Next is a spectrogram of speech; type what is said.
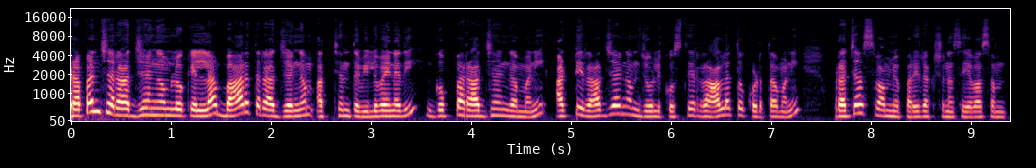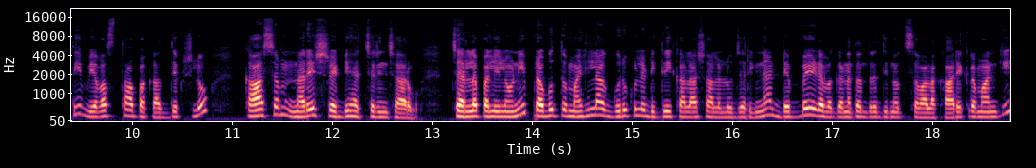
ప్రపంచ రాజ్యాంగంలోకెల్లా భారత రాజ్యాంగం అత్యంత విలువైనది గొప్ప రాజ్యాంగం అని అట్టి రాజ్యాంగం జోలికొస్తే రాళ్ళతో కొడతామని ప్రజాస్వామ్య పరిరక్షణ సేవా సమితి వ్యవస్థాపక అధ్యక్షులు కాశం నరేష్ రెడ్డి హెచ్చరించారు. చర్లపల్లిలోని ప్రభుత్వ మహిళా గురుకుల డిగ్రీ కళాశాలలో జరిగిన డెబ్బై ఏడవ గణతంత్ర దినోత్సవాల కార్యక్రమానికి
